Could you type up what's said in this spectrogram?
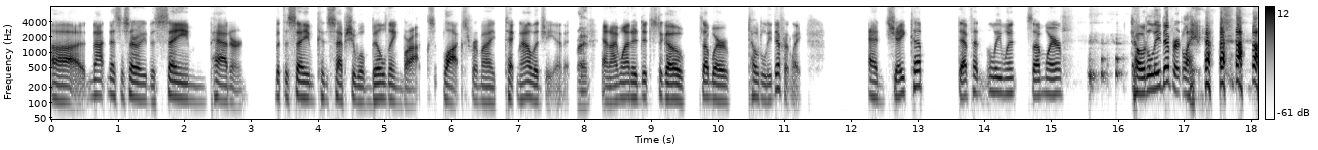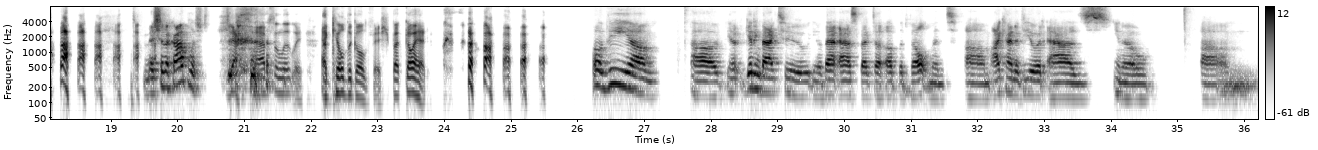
uh, not necessarily the same pattern, but the same conceptual building blocks blocks for my technology in it. Right. And I wanted it to go somewhere totally differently. And Jacob definitely went somewhere totally differently. Mission accomplished. yeah, absolutely. I killed the goldfish, but go ahead. well, the um, uh, you know, getting back to you know that aspect of the development, um, I kind of view it as you know, um,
